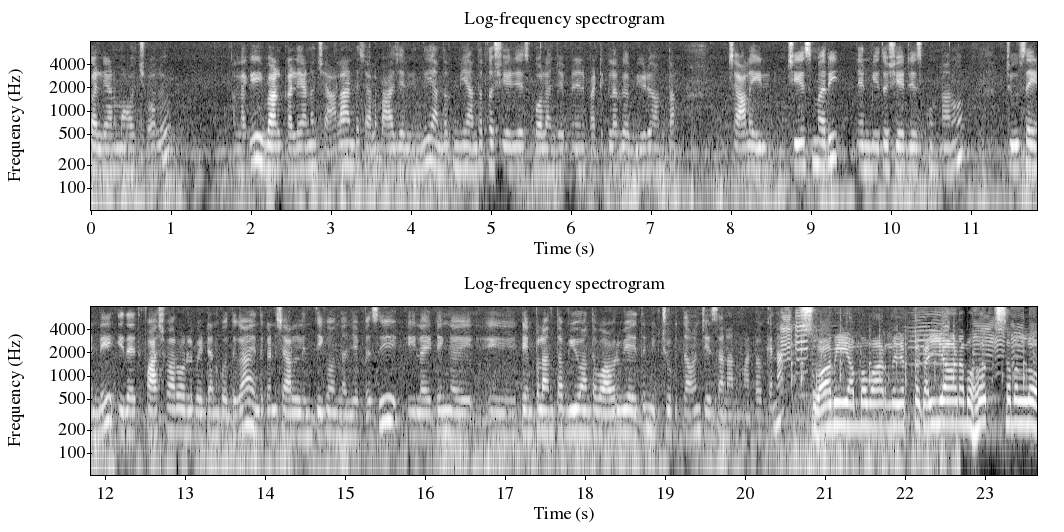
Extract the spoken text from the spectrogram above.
కళ్యాణ మహోత్సవాలు. అలాగే ఇవాళ కళ్యాణం చాలా అంటే చాలా బాగా జరిగింది. అందరు మీ అందరితో షేర్ చేసుకోవాలని చెప్పి నేను పర్టికులర్గా వీడియో అంతా చాలా ఎడిట్ చేసి మరీ నేను మీతో షేర్ చేసుకుంటున్నాను. చూసేయండి. ఇదైతే ఫాస్ట్ ఫార్వర్డ్లో పెట్టాను కొద్దిగా. ఎందుకంటే చాలా లెంతీగా ఉందని చెప్పేసి ఈ లైటింగ్ ఈ టెంపుల్ అంతా వ్యూ అంతా ఓవర్ వ్యూ అయితే మీకు చూపిద్దామని చేశాను అనమాట ఓకేనా? స్వామి అమ్మవార్ల యొక్క కళ్యాణ మహోత్సవంలో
